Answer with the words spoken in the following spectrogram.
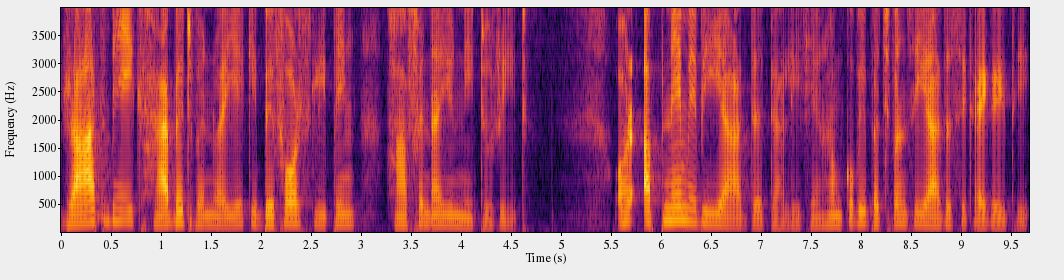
रात में एक हैबिट बनवाइए कि before sleeping half an hour you need to read और अपने में भी ये आदत डालीजिए हमको भी बचपन से ये आदत सिखाई गई थी।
